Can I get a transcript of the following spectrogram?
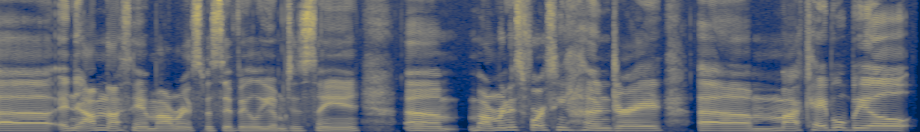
uh, and I'm not saying my rent specifically. I'm just saying um, my rent is fourteen hundred. Um, my cable bill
